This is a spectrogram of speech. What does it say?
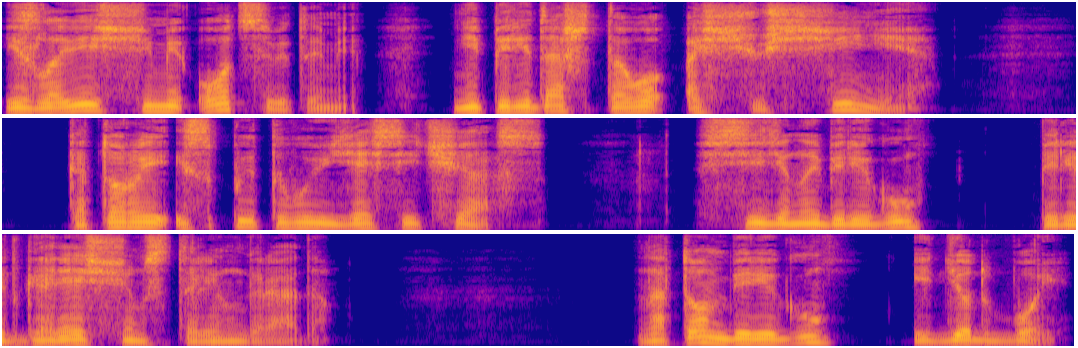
и зловещими отцветами не передашь того ощущения, которое испытываю я сейчас, сидя на берегу перед горящим Сталинградом. На том берегу идет бой.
